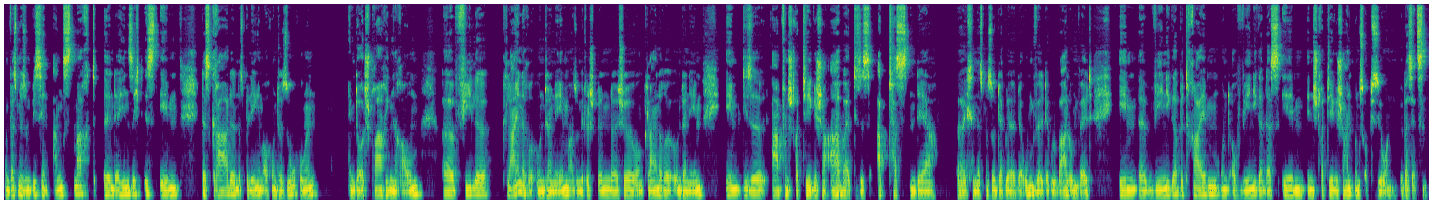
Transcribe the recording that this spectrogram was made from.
Und was mir so ein bisschen Angst macht äh, in der Hinsicht, ist eben, dass gerade, und das belegen eben auch Untersuchungen, im deutschsprachigen Raum äh, viele kleinere Unternehmen, also mittelständische und kleinere Unternehmen, eben diese Art von strategischer Arbeit, dieses Abtasten der äh, ich nenne das mal so, der, der Umwelt, der Globalumwelt, eben äh, weniger betreiben und auch weniger das eben in strategische Handlungsoptionen übersetzen.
